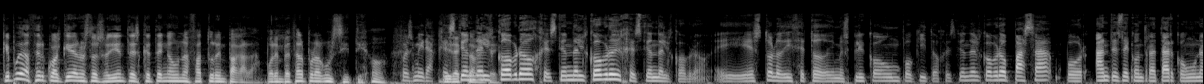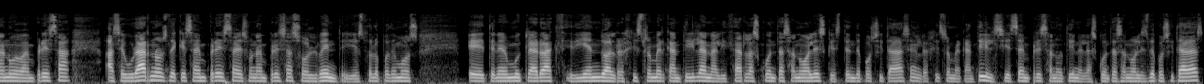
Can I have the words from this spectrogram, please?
¿Qué puede hacer cualquiera de nuestros oyentes que tenga una factura impagada? Por empezar por algún sitio. Pues mira, gestión del cobro, gestión del cobro y gestión del cobro. Y esto lo dice todo y me explico un poquito. Gestión del cobro pasa por, antes de contratar con una nueva empresa, asegurarnos de que esa empresa es una empresa solvente. Y esto lo podemos eh, tener muy claro accediendo al registro mercantil, analizar las cuentas anuales que estén depositadas en el registro mercantil. Si esa empresa no tiene las cuentas anuales depositadas,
